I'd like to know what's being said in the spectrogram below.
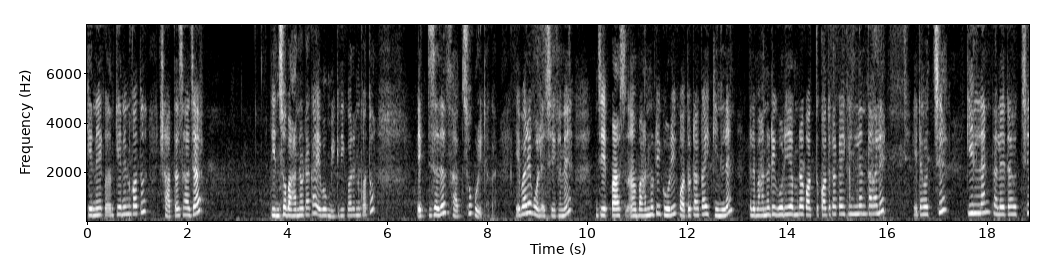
কেনে, কেনেন কত? সাতাশ হাজার তিনশো বাহান্ন টাকা এবং বিক্রি করেন কত? একত্রিশ হাজার সাতশো কুড়ি টাকা। এবারে বলেছে এখানে যে পাঁচ, বাহান্নটি ঘড়ি কত টাকায় কিনলেন? তাহলে বাহান্নটি ঘড়ি আমরা কত কত টাকায় কিনলেন তাহলে? এটা হচ্ছে কিনলেন, তাহলে এটা হচ্ছে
